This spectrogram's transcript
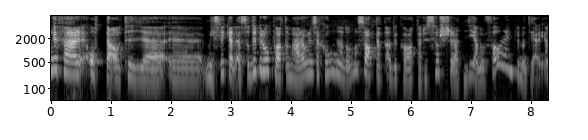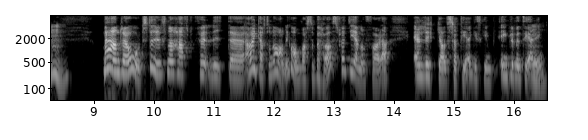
ungefär åtta av tio eh, misslyckades. Så det beror på att de här organisationerna de har saknat adekvata resurser att genomföra implementeringen. Mm. Med andra ord, styrelsen har, haft för lite, har inte haft någon aning om vad som behövs för att genomföra en lyckad strategisk im- implementering.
